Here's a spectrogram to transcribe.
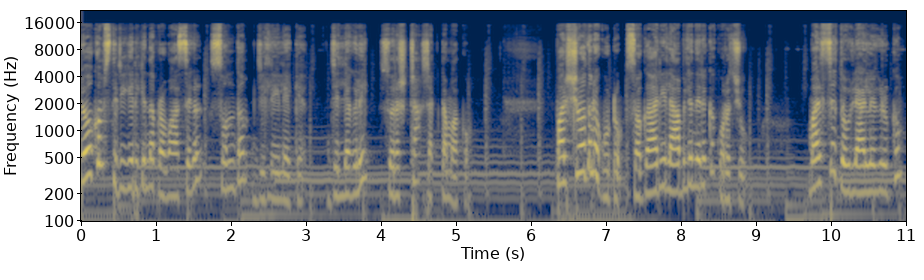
രോഗം സ്ഥിരീകരിക്കുന്ന പ്രവാസികൾ സ്വന്തം ജില്ലയിലേക്ക് ജില്ലകളിൽ സുരക്ഷ ശക്തമാക്കും. പരിശോധന കൂട്ടും. സ്വകാര്യ ലാബിലെ നിരക്ക് കുറച്ചു. മത്സ്യത്തൊഴിലാളികൾക്കും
